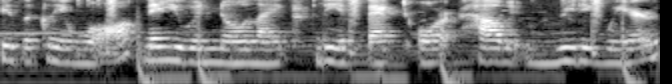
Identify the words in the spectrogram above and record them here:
physically walk, then you would know like the effect or how it really wears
